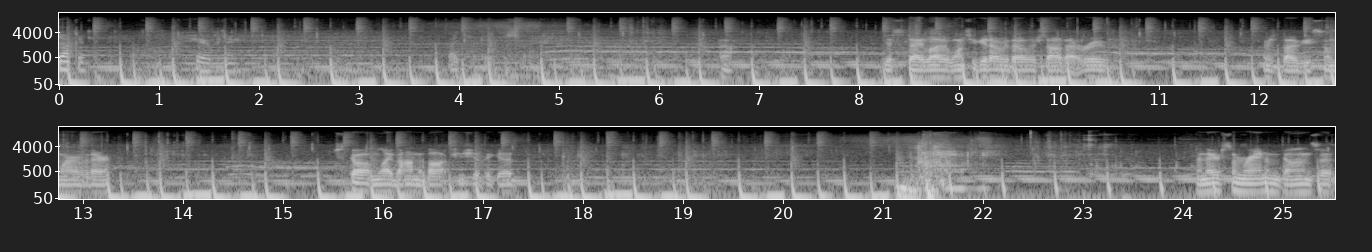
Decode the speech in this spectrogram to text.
So I everything. Like oh. Just stay low. Once you get over the other side of that roof, there's bogeys somewhere over there. Just go up and lay behind the box. You should be good. And there's some random guns that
